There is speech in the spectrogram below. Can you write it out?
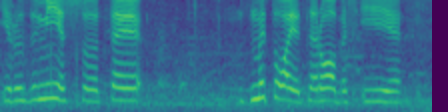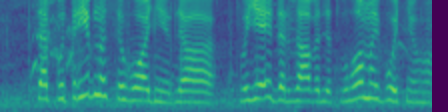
і розумієш, що ти з метою це робиш, і це потрібно сьогодні для твоєї держави, для твого майбутнього.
